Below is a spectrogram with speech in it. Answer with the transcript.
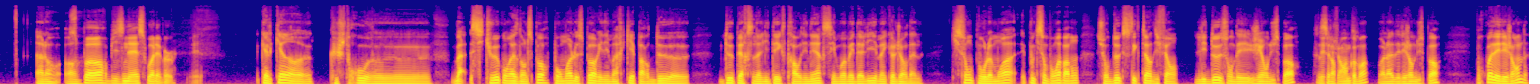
Alors, oh, Sport, business, whatever. quelqu'un euh, que je trouve. euh, bah, si tu veux qu'on reste dans le sport, pour moi, le sport, il est marqué par deux, euh, deux personnalités extraordinaires c'est Mohamed Ali et Michael Jordan, qui sont pour, le moi, qui sont pour moi pardon, sur deux secteurs différents. Les deux sont des géants du sport, ça c'est leur point commun, voilà, des légendes du sport. Pourquoi des légendes?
